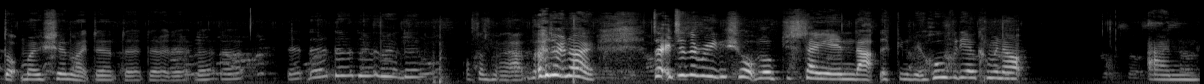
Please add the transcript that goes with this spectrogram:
stop motion, like the the the the the or something like that. I don't know. So it's just a really short vlog, just saying that there's going to be a whole video coming up, and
